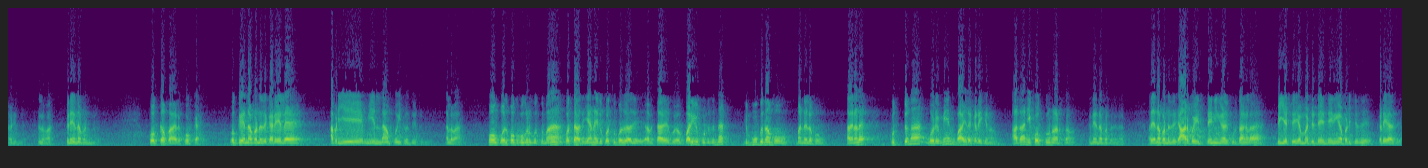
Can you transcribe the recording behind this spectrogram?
அப்படின்னு. இல்லவா பின்ன என்ன பண்ணு கொக்க பாரு கொக்க. கொக்கு என்ன பண்ணுது கரையில? அப்படியே மீன்லாம் போயிட்டு வந்துட்டு இருக்குது. அல்லவா? போகும்போது பொக்கு பொக்குன்னு குத்துமா? கொத்தாது. ஏன்னா இது கொத்தும் போது அது வடிவு போட்டுதுன்னா இது மூக்கு தான் போகும் மண்ணில் போகும். அதனால குத்துனா ஒரு மீன் வாயில கிடைக்கணும். அதான் நீ கொக்குன்னு அர்த்தம். பின்ன என்ன பண்றது அது என்ன பண்ணுது? யார் போய் ட்ரைனிங் கொடுத்தாங்களா? பிஎட் எம்எட் ட்ரைனிங்காக படிச்சது? கிடையாது.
